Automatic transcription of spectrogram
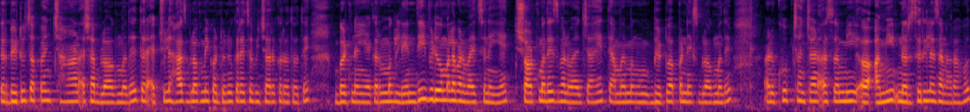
तर भेटूच आपण छान अशा ब्लॉगमध्ये तर ॲक्च्युली हाच ब्लॉग मी कंटिन्यू करायचा विचार करत होते. बट नाही आहे. कारण मग लेंदी व्हिडिओ मला बनवायचे नाही आहे शॉर्टमध्येच बनवायचे आहे त्यामुळे मग भेटू आपण नेक्स्ट ब्लॉगमध्ये आणि खूप छान छान असं मी आम्ही नर्सरीला जाणार आहोत.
